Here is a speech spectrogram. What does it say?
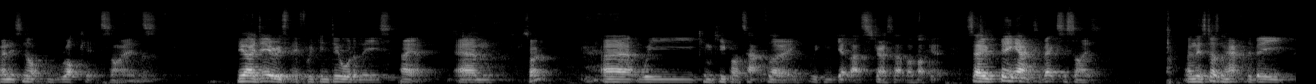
and it's not rocket science. The idea is that if we can do all of these, oh yeah, um, sorry, uh, we can keep our tap flowing. We can get that stress out of our bucket. So being active, exercise, and this doesn't have to be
